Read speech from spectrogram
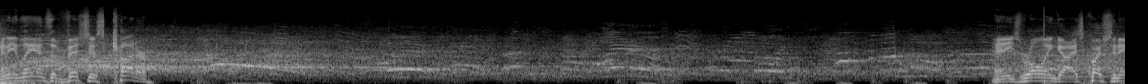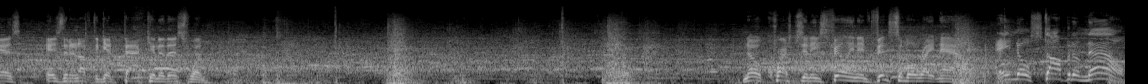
And he lands a vicious cutter. And he's rolling, guys. Question is, is it enough to get back into this one? No question, he's feeling invincible right now. Ain't no stopping him now.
